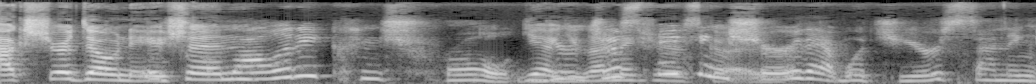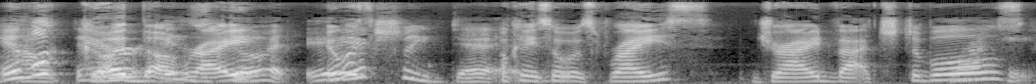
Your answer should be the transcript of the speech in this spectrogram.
extra donation. It's quality control. Yeah, you're you just make sure it's making sure that what you're sending It out looked good, though, right? good. It, It was- actually did. Okay, so it was rice, dried vegetables, Right.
